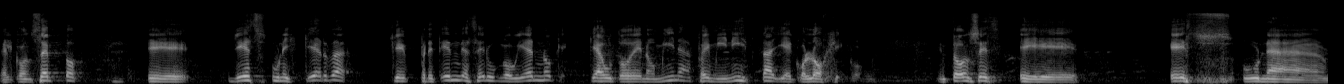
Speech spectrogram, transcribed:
el concepto, eh, y es una izquierda que pretende hacer un gobierno que, autodenomina feminista y ecológico. Entonces, eh, es una,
